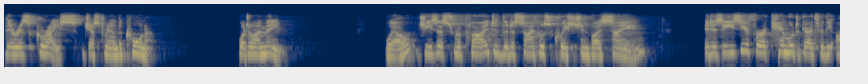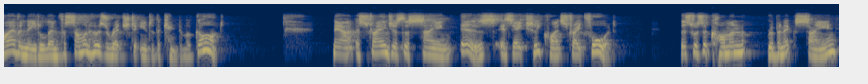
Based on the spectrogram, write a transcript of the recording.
there is grace just around the corner. What do I mean? Well, Jesus replied to the disciples' question by saying, It is easier for a camel to go through the eye of a needle than for someone who is rich to enter the kingdom of God. Now, as strange as this saying is, it's actually quite straightforward. This was a common rabbinic saying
